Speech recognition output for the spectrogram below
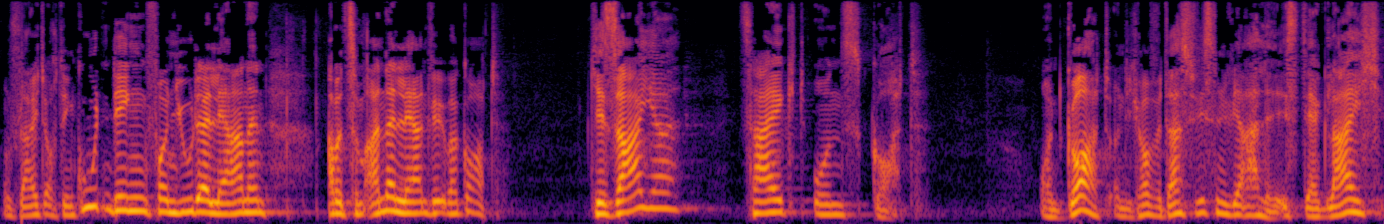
und vielleicht auch den guten Dingen von Judah lernen, aber zum anderen lernen wir über Gott. Jesaja zeigt uns Gott. Und Gott, und ich hoffe, das wissen wir alle, ist der gleiche.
